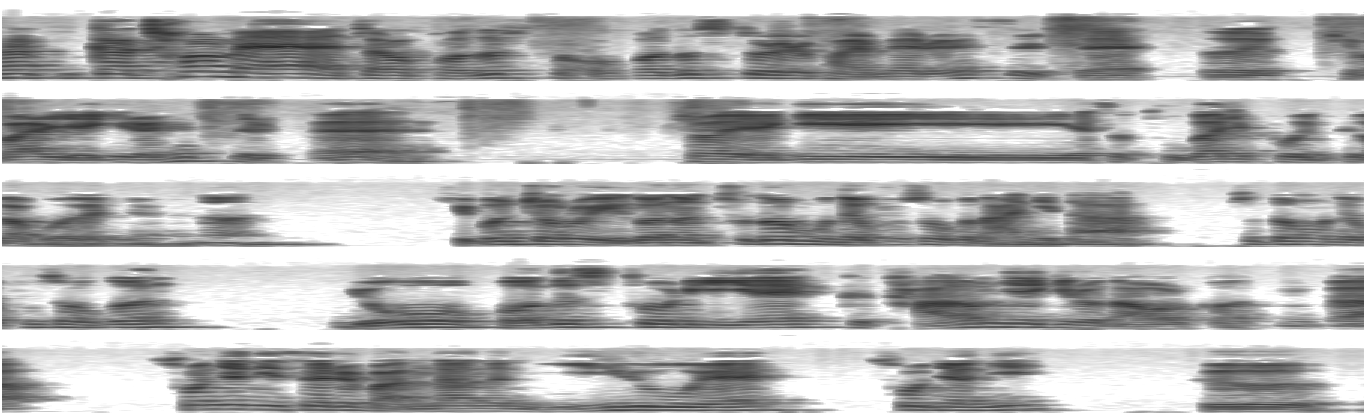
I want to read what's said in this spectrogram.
그러니까 처음에 저 버드, 스토, 어, 버드 스토리를 발매를 했을 때, 그 개발 얘기를 했을 때, 저 얘기에서 두 가지 포인트가 뭐였냐면은, 기본적으로 이거는 투더문의 후속은 아니다. 투더문의 후속은 요 버드 스토리의 그 다음 얘기로 나올 것. 그러니까 소년이 새를 만나는 이후에 소년이 그,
